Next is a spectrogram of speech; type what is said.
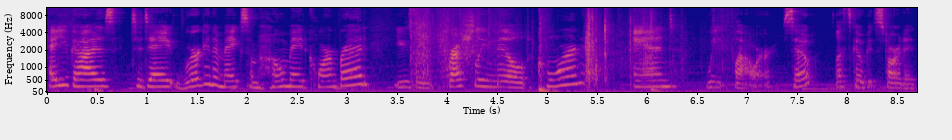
Hey you guys, today we're gonna make some homemade cornbread using freshly milled corn and wheat flour. So let's go get started.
